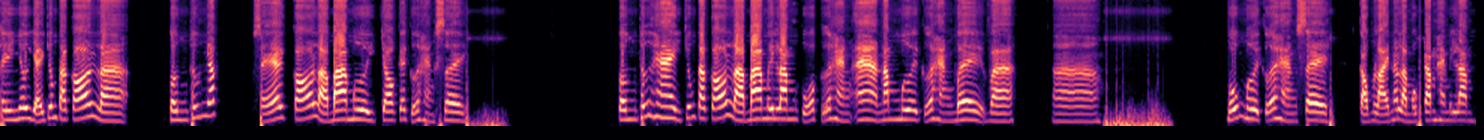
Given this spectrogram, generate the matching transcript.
Thì như vậy chúng ta có là tuần thứ nhất sẽ có là 30 cho cái cửa hàng C. Tuần thứ hai chúng ta có là 35 của cửa hàng A 50 cửa hàng B và à, 40 cửa hàng C. Cộng lại nó là 125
